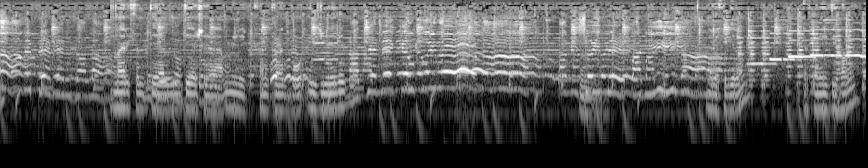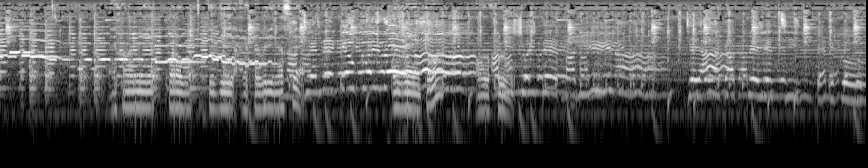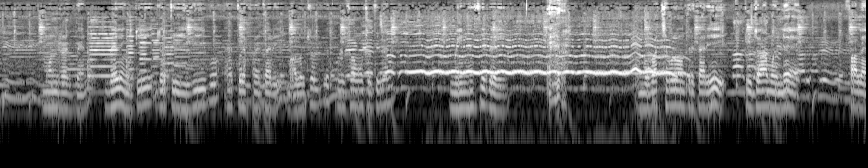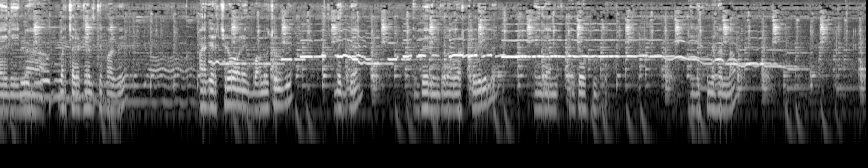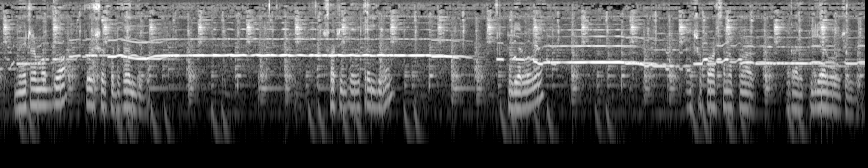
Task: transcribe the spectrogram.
তেল দিয়ে সে মিনিট খানিক রাখব, এই জুড়ে দেবো। রেখে দিলাম। এখন ইজি হবে এখন আমি পরবর্তীতে যে আরেকটা বেরিং আছে। ওই খুলবো যে আঘাত পেয়েছি কেন মনে রাখবেন বেরিংটি যত ইজি দিব এতে আপনার গাড়ি ভালো চলবে, কোনো সমস্যা দিবে না। মেন হচ্ছে বেরিং আমরা বাচ্চা বলে আমাদের গাড়ি একটু জাম হইলে পালাই দিই না, বাচ্চারা খেলতে পারবে। আগের চেয়েও অনেক ভালো চলবে। দেখবেন বেরিংগুলো ওয়াশ করে দিলে এই আমি এটাও খুলবো। এই যে খুলে ফেললাম। মেয়েটার মধ্যে পরিষ্কার করে তেল দেবো। সঠিকভাবে তেল দেবেন। ক্লিয়ারভাবে একশো পার্সেন্ট আপনার গাড়ি ক্লিয়ারভাবে চলবে।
